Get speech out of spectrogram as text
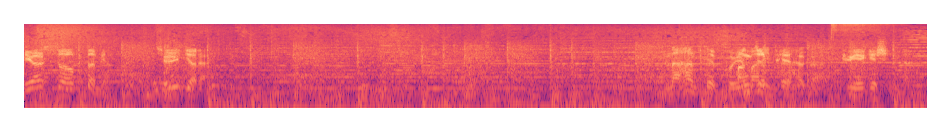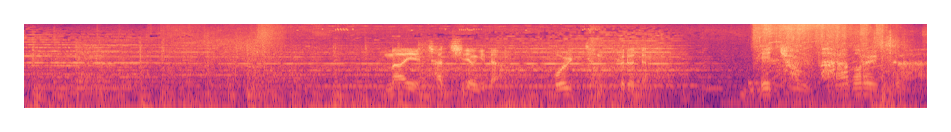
피할 수 없다면 즐겨라. 나한테 불만의 폐하가 뒤에 계신다. 나의 자치령이다. 옳든. 이총 바라버릴까?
